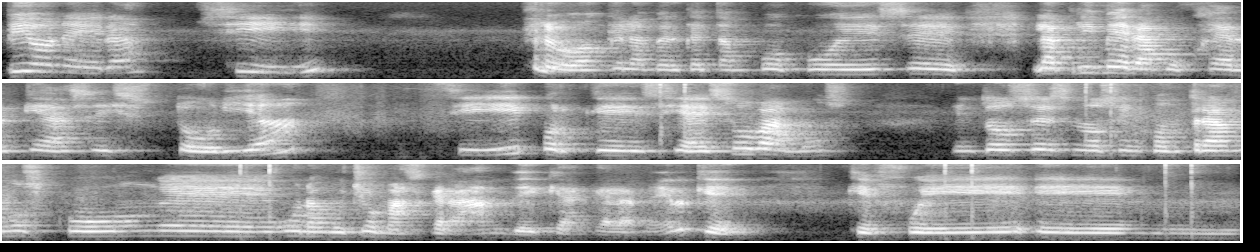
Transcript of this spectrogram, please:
pionera, Sí, pero Angela Merkel tampoco es eh, la primera mujer que hace historia, sí, porque si a eso vamos, entonces nos encontramos con eh, una mucho más grande que Angela Merkel, que fue em,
